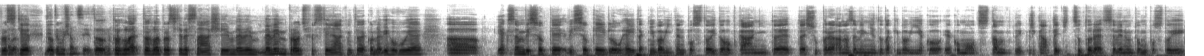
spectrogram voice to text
prostě ale Dej to- tomu šanci. To, tohle, tohle prostě nesnáším, nevím, nevím proč, prostě nějak mi to jako nevyhovuje. A jak jsem vysoký, vysoký, dlouhý, tak mě baví ten postoj, to hopkání, to je, to je super a na zemi mě to taky baví jako, jako moc. Tam říkám, teď co to jde, se věnuju tomu postoji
